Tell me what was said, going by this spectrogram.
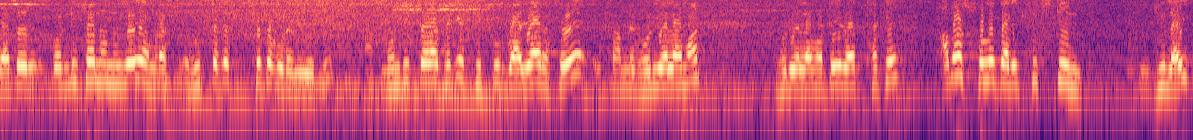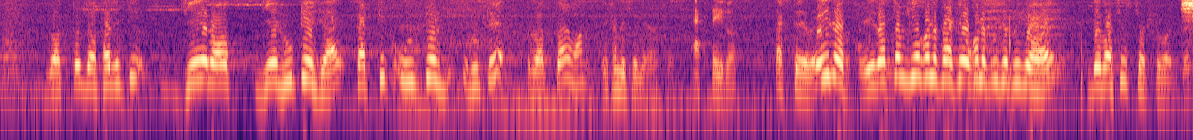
রথের কন্ডিশন অনুযায়ী আমরা রুটটাকে ছোট করে নিয়েছি। মন্দিরতলা থেকে শিবপুর বাজার হয়ে সামনে ঘড়িয়ালা মাঠ। ঘড়িয়ালা মাঠেই রথ থাকে। আবার ষোলো তারিখ সিক্সটিন্থ জুলাই রথটা যথারীতি যে রথ যে রুটে যায় তার ঠিক উল্টো রুটে রথটা আমার এখানে চলে আসে। একটাই রথ। একটাই এই রথ এই রথটা গিয়ে ওখানে থাকে? ওখানে পুজো টুজো হয়? দেবাশিস চট্টোপাধ্যায়।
